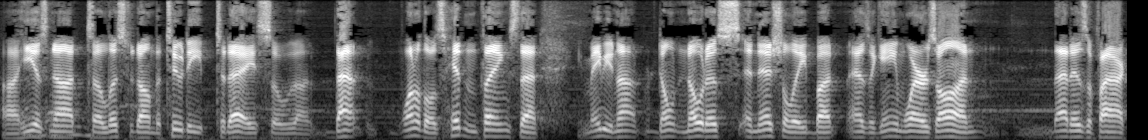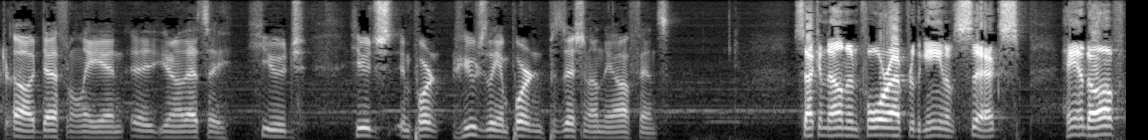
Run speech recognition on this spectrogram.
Uh, he is not uh, listed on the two deep today, so uh, that one of those hidden things that maybe not don't notice initially, but as a game wears on, that is a factor. Oh, definitely, and uh, you know that's a huge huge important hugely important position on the offense. Second down and four after the gain of six. Handoff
